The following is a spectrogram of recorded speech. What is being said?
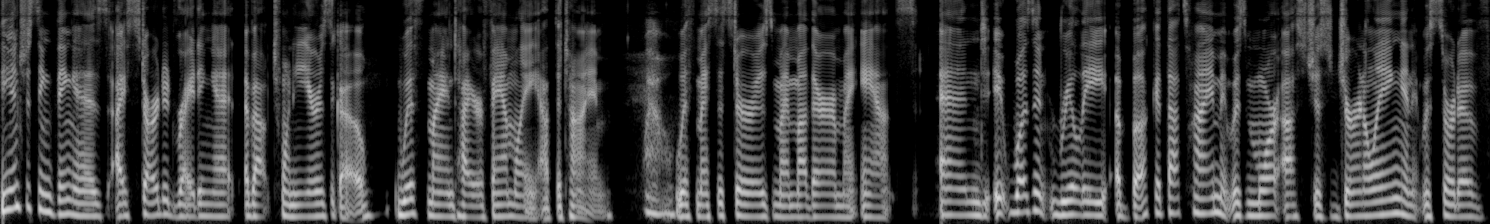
The interesting thing is, I started writing it about 20 years ago with my entire family at the time. Wow. With my sisters, my mother, my aunts. And it wasn't really a book at that time. It was more us just journaling and it was sort of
